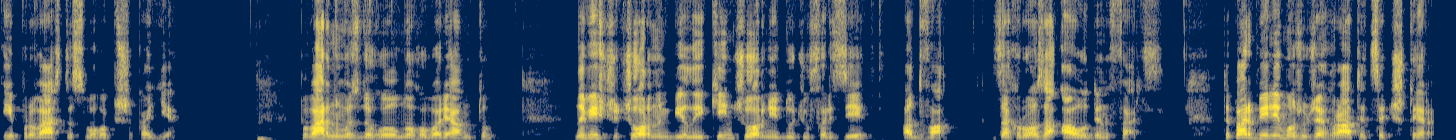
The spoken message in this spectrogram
і провести свого пішака Е. Повернемось до головного варіанту. Навіщо чорним білий кінь? Чорні йдуть у ферзі А2. Загроза А1 ферзь. Тепер білі можуть вже грати С4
